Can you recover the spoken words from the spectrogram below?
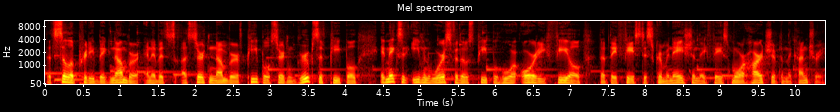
that's still a pretty big number. And if it's a certain number of people, certain groups of people, it makes it even worse for those people who already feel that they face discrimination, they face more hardship in the country.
